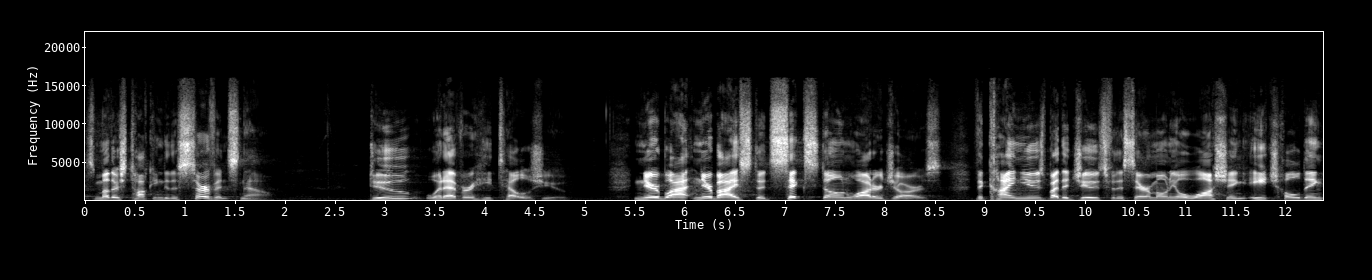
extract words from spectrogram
his mother's talking to the servants now. Do whatever he tells you. Nearby, nearby stood six stone water jars, the kind used by the Jews for the ceremonial washing, each holding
